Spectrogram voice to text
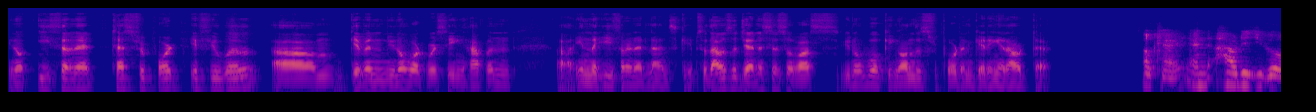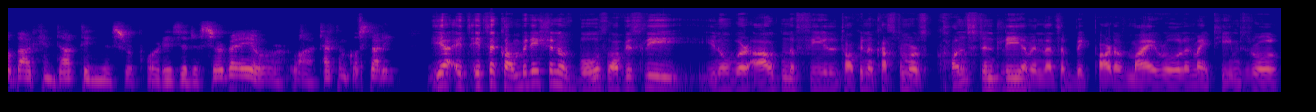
you know Ethernet test report, if you will, um, given you know what we're seeing happen uh, in the Ethernet landscape. So that was the genesis of us, you know, working on this report and getting it out there. Okay, and how did you go about conducting this report? Is it a survey or a technical study? Yeah, it's it's a combination of both. Obviously, you know, we're out in the field talking to customers constantly. I mean, that's a big part of my role and my team's role.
